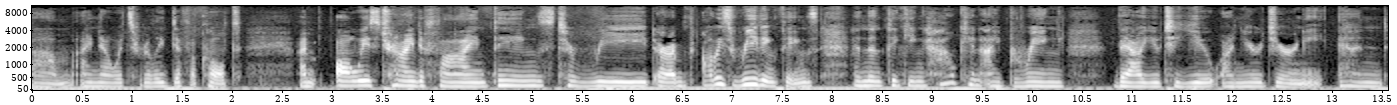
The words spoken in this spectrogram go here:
um, I know it's really difficult. I'm always trying to find things to read, or I'm always reading things and then thinking, how can I bring value to you on your journey? And,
